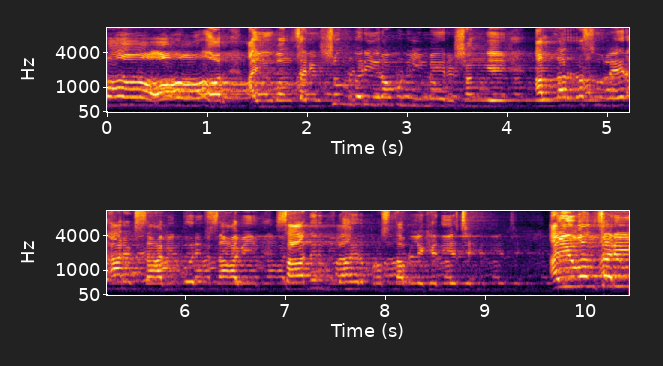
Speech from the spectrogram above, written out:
পর আইয়ুব আনসারীর সুন্দরী রমণী মেয়ের সঙ্গে আল্লাহর রাসূলের আরেক সাহাবী, গরিব সাদের বিবাহের প্রস্তাব লিখে দিয়েছে। আইয়ুব আনসারী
